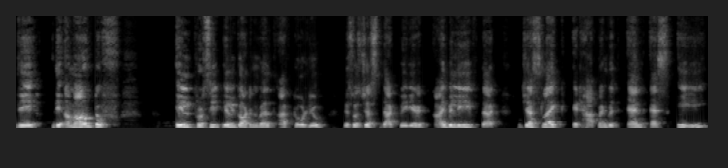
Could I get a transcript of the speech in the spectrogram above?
the, the amount of ill proceed, ill-gotten wealth, I've told you, this was just that period. I believe that just like it happened with NSE,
